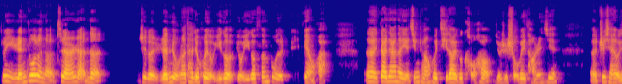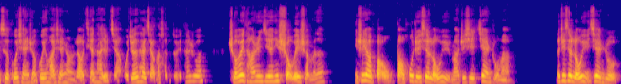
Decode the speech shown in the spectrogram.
所以人多了呢，自然而然的。这个人流呢，它就会有一个有一个分布的变化。那大家呢也经常会提到一个口号，就是守卫唐人街。呃，之前有一次郭先生、郭英华先生聊天，他就讲，我觉得他讲的很对。他说，守卫唐人街，你守卫什么呢？你是要保保护这些楼宇吗？这些建筑吗？那这些楼宇建筑，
